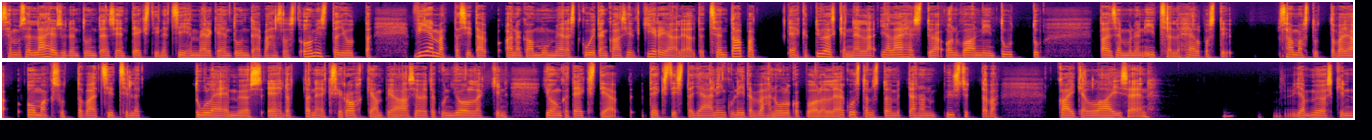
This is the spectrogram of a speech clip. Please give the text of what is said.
semmoisen läheisyyden tunteen siihen tekstiin, että siihen melkein tuntee vähän sellaista omistajuutta, viemättä sitä ainakaan mun mielestä kuitenkaan siltä kirjailijalta, että sen tapa ehkä työskennellä ja lähestyä on vaan niin tuttu – tai semmoinen itselle helposti samastuttava ja omaksuttava, että sitten sille tulee myös ehdottaneeksi rohkeampia asioita kuin jollekin, jonka tekstiä, tekstistä jää niin kuin niitä vähän ulkopuolelle. Ja kustannustoimittajan on pystyttävä kaikenlaiseen ja myöskin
